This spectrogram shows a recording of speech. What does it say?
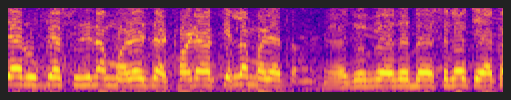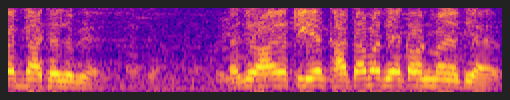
હજાર રૂપિયા સુધીના મળે છે અઠવાડિયા કેટલા મળ્યા તમને? હજુ બે હજુ દસ નો ચેક જ નાખ્યો છે બે. હજુ આ ક્લિયર ખાતામાં જ એકાઉન્ટમાં નથી આવ્યો.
